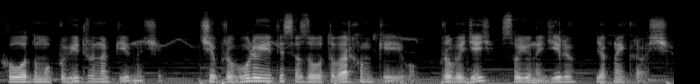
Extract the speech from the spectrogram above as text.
холодному повітрю на півночі, чи прогулюєтеся золотоверхом Києвом. Проведіть свою неділю якнайкраще.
